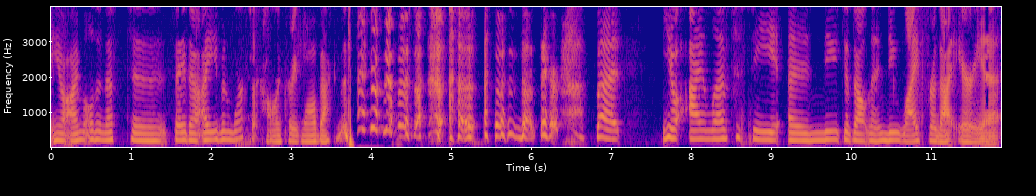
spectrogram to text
you know, I'm old enough to say that I even worked at Collin Creek Mall back in the day was, uh, I was not there. But you know, I love to see a new development, a new life for that area,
